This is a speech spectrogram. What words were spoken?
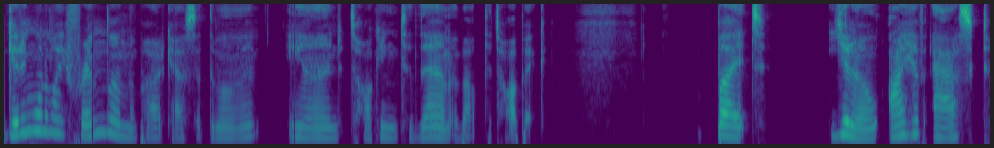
getting one of my friends on the podcast at the moment and talking to them about the topic. But you know, I have asked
